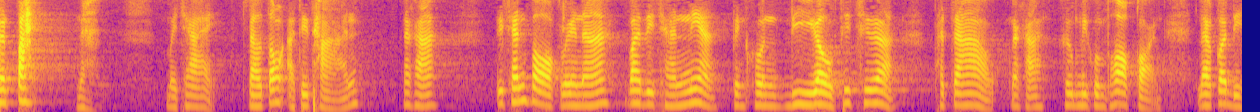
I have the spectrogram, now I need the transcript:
มันไปนะไม่ใช่ เราต้องอธิษฐานนะคะ ดิฉันบอกเลยนะ ว่าดิฉันเนี่ยเป็นคนเดียวที่เชื่อพระเจ้านะคะ คือมีคุณพ่อก่อน แล้วก็ดิ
